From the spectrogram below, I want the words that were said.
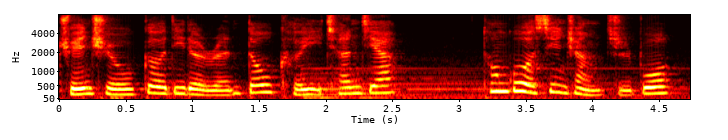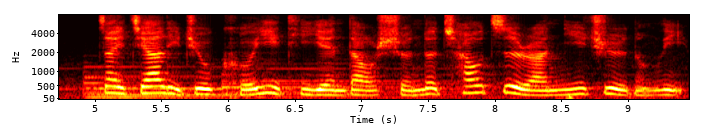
全球各地的人都可以参加，通过现场直播，在家里就可以体验到神的超自然医治能力。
